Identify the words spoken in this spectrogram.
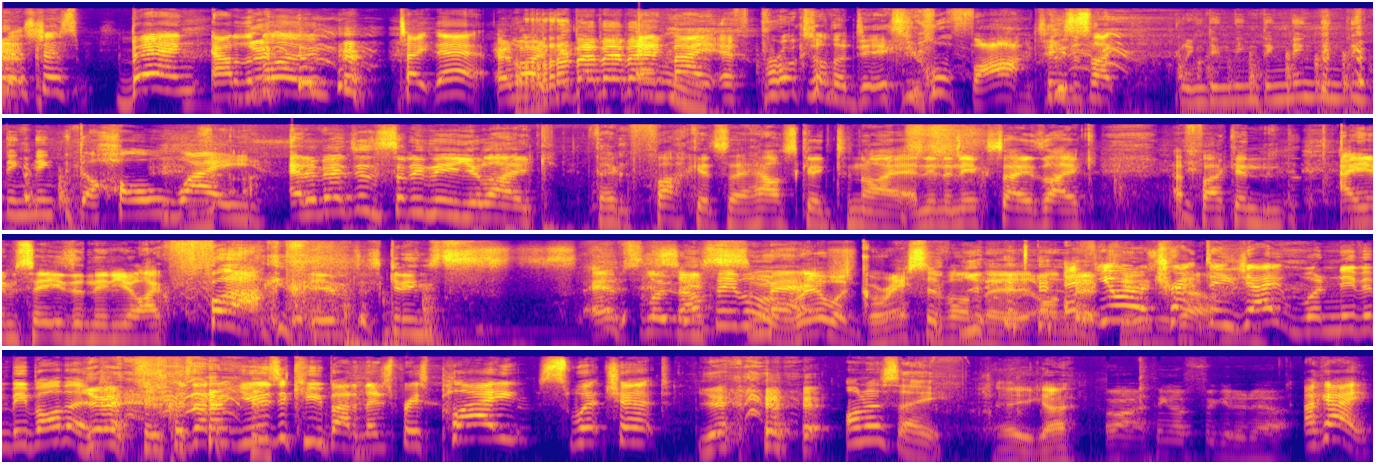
it's just bang out of the blue. Take that. And, Bang. mate, if Brooks on the decks, you're fucked. He's just like ding ding ding ding ding ding ding ding ding the whole way. And imagine sitting there, you're like, thank fuck it's a house gig tonight. And then the next day is like a fucking AMC's, and then you're like, fuck! You're just getting s- absolutely Some people smashed. are real aggressive on the on the If you were a track well. DJ, wouldn't even be bothered. Yeah. Because they don't use a cue button. They just press play, switch it. Yeah. Honestly. There you go. All right, I think I've figured it out. Okay.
